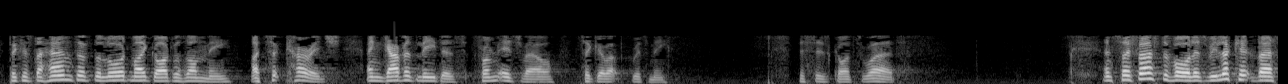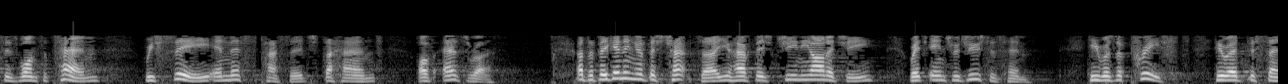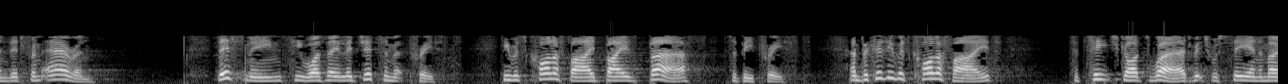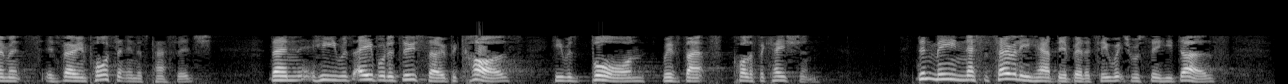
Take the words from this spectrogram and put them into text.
Because the hand of the Lord my God was on me, I took courage and gathered leaders from Israel to go up with me. This is God's word. And so, first of all, as we look at verses 1 to 10, we see in this passage the hand of Ezra. At the beginning of this chapter, you have this genealogy which introduces him. He was a priest who had descended from Aaron. This means he was a legitimate priest. He was qualified by his birth to be priest. And because he was qualified to teach God's word, which we'll see in a moment is very important in this passage, then he was able to do so because he was born with that qualification. Didn't mean necessarily he had the ability, which we'll see he does,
